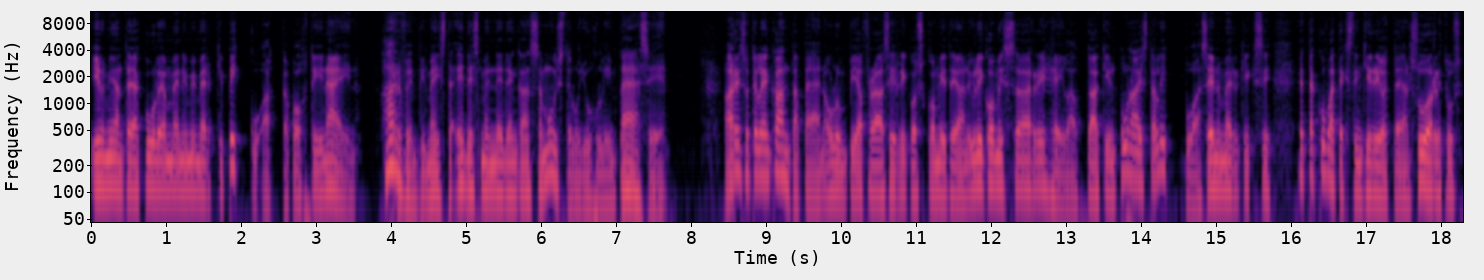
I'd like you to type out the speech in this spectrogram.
Ilmiantaja kuulemme nimimerkki Pikkuakka pohtii näin. Harvempi meistä edesmenneiden kanssa muistelujuhliin pääsee. Aristoteleen kantapään olympiafraasi rikoskomitean ylikomissaari heilauttaakin punaista lippua sen merkiksi, että kuvatekstin kirjoittajan suoritus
